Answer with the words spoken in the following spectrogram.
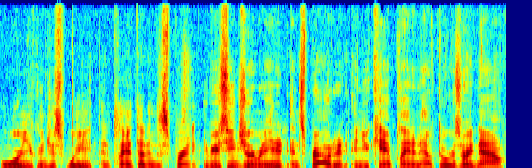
or you can just wait and plant that in the spring. If your seed germinated and sprouted and you can't plant it outdoors right now,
